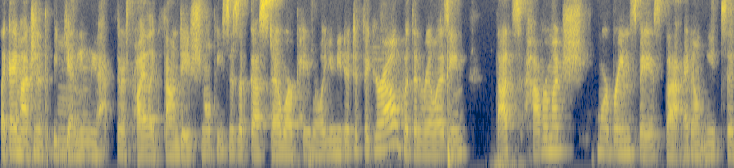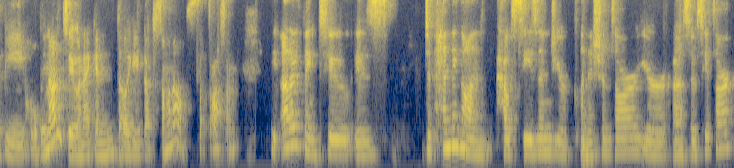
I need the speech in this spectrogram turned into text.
like I imagine at the mm. beginning, you ha- there's probably like foundational pieces of Gusto or payroll you needed to figure out, but then realizing that's however much more brain space that I don't need to be holding on to, and I can delegate that to someone else. That's awesome. The other thing too is depending on how seasoned your clinicians are, your associates are,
